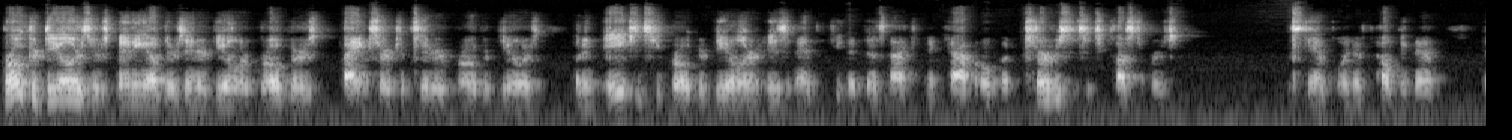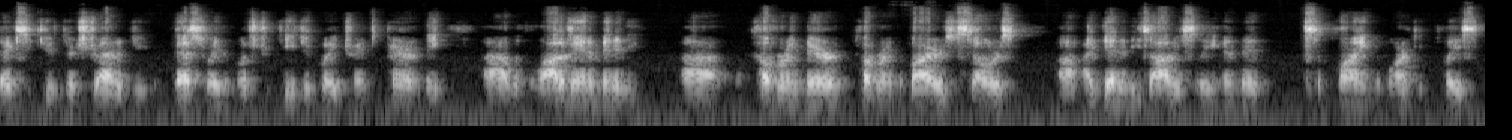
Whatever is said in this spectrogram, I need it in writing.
broker dealers, there's many of. There's interdealer brokers. Banks are considered broker dealers. But an agency broker dealer is an entity that does not commit capital but services its customers from the standpoint of helping them to execute their strategy the best way, the most strategic way, transparently, uh, with a lot of anonymity, uh, covering their covering the buyers, sellers' uh, identities, obviously, and then supplying the marketplace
